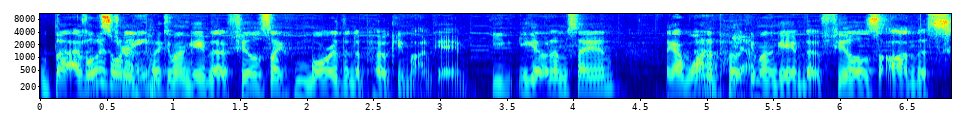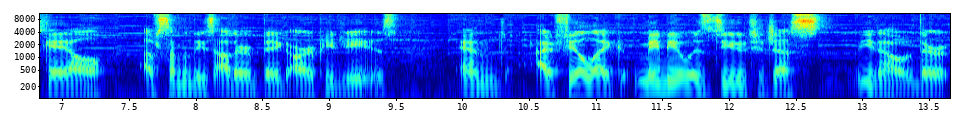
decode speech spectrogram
but I've always wanted a Pokemon game that feels like more than a Pokemon game. You, you get what I'm saying? Like I want oh, a Pokemon yeah. game that feels on the scale of some of these other big RPGs, and I feel like maybe it was due to just you know their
